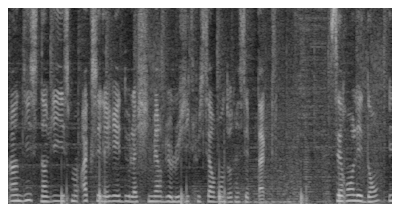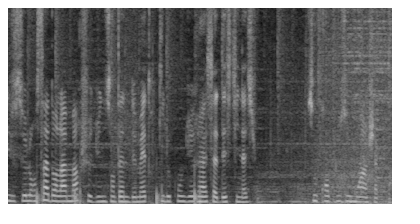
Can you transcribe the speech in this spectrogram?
indice d'un vieillissement accéléré de la chimère biologique lui servant de réceptacle. Serrant les dents, il se lança dans la marche d'une centaine de mètres qui le conduirait à sa destination, souffrant plus ou moins à chaque pas.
